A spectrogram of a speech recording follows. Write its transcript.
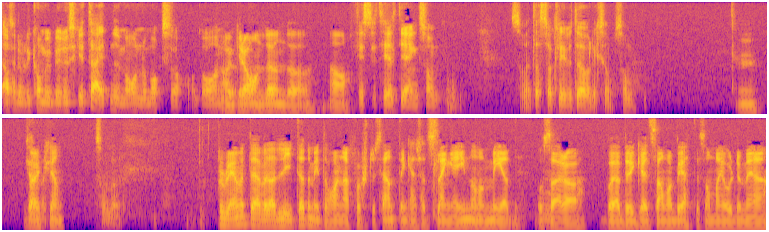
Alltså det kommer ju bli ruskigt tajt nu med honom också. Och Granlund. Ja, Granlund och... Ja. Det finns ett helt gäng som, som inte ens har klivit över liksom. Som mm, verkligen. Som den. Problemet är väl att lite att de inte har den här första centern kanske att slänga in honom med och mm. så här, äh, börja bygga ett samarbete som man gjorde med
